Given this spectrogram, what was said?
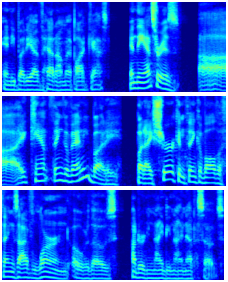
anybody I've had on my podcast? And the answer is I can't think of anybody, but I sure can think of all the things I've learned over those 199 episodes.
